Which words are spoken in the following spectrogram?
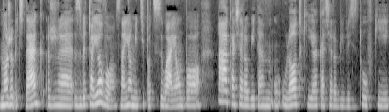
może być tak, że zwyczajowo znajomi ci podsyłają, bo a Kasia robi tam ulotki, a Kasia robi wizytówki.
